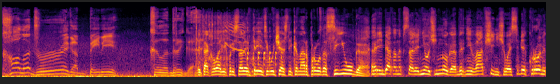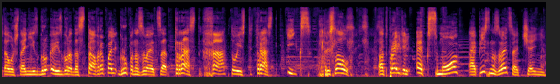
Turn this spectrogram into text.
Холодрыга, baby. Холодрыга. Итак, Владик представляет третьего участника Нарпрода с юга. Ребята написали не очень много, вернее, вообще ничего о себе, кроме того, что они из, гро- э, из города Ставрополь. Группа называется Trust Х, то есть Trust X. Прислал отправитель Эксмо, а песня называется «Отчаяние».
